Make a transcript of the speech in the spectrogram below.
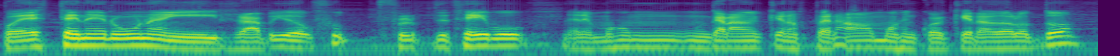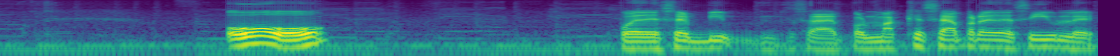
Puedes tener una y rápido flip the table. Tenemos un, ganador que no esperábamos en cualquiera de los dos. O puede ser, o sea, por más que sea predecible,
